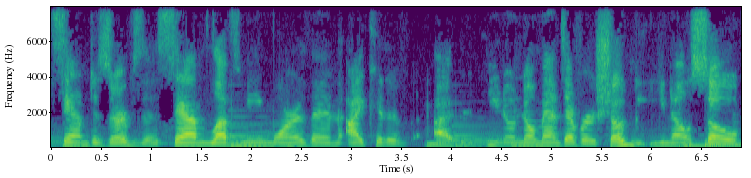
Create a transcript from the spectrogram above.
Sam deserves this. Sam loves me more than I could have I, you know no man's ever showed me, you know? So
